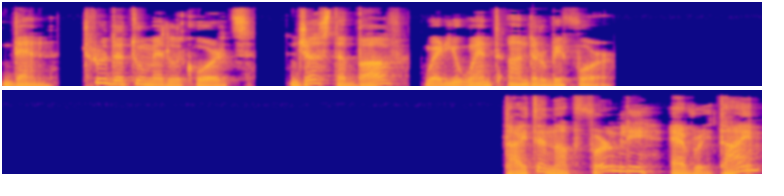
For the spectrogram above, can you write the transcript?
then through the two middle cords, just above where you went under before. Tighten up firmly every time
